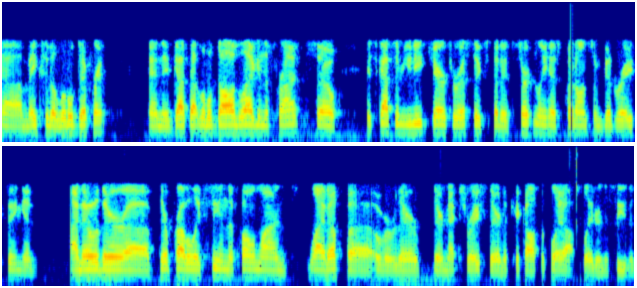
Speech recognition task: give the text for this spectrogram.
uh, makes it a little different. And they've got that little dog leg in the front, so it's got some unique characteristics. But it certainly has put on some good racing, and I know they're uh, they're probably seeing the phone lines light up uh, over their their next race there to kick off the playoffs later in the season.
